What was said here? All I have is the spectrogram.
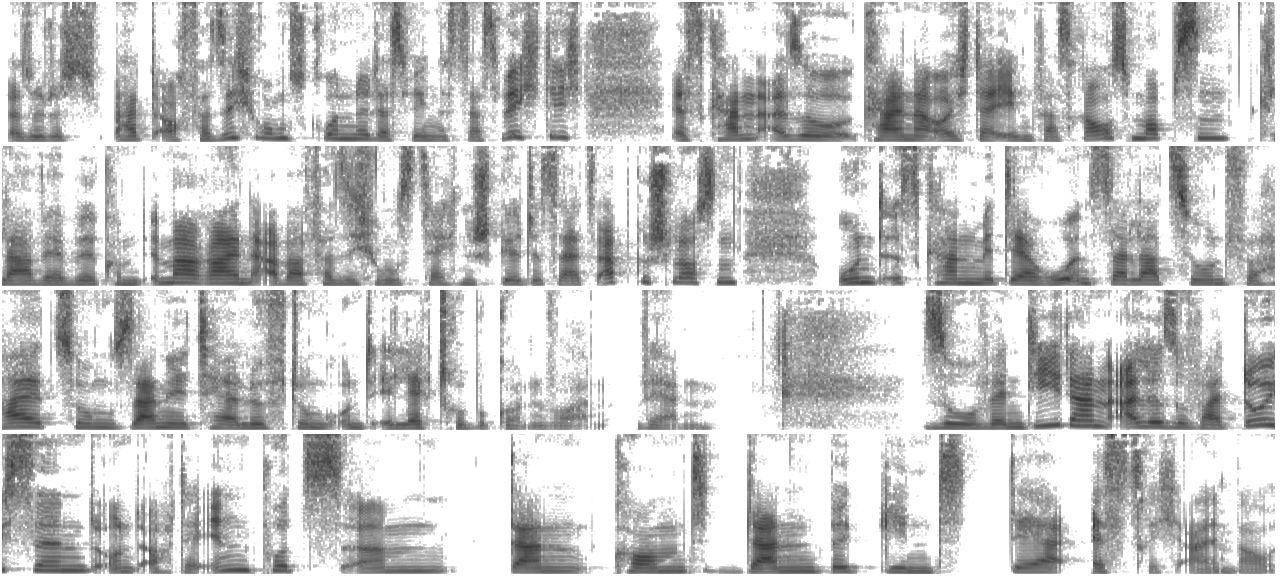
also das hat auch Versicherungsgründe, deswegen ist das wichtig. Es kann also keiner euch da irgendwas rausmopsen. Klar, wer will, kommt immer rein, aber versicherungstechnisch gilt es als abgeschlossen. Und es kann mit der Rohinstallation für Heizung, Sanitärlüftung und Elektro begonnen worden, werden. So, wenn die dann alle soweit durch sind und auch der Innenputz ähm, dann kommt, dann beginnt der Estricheinbau.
